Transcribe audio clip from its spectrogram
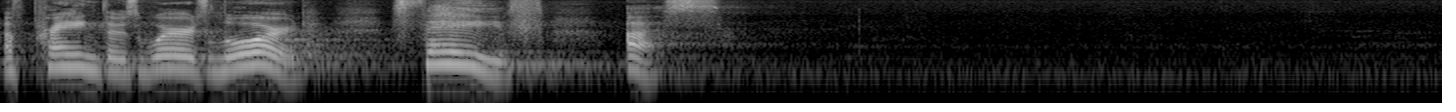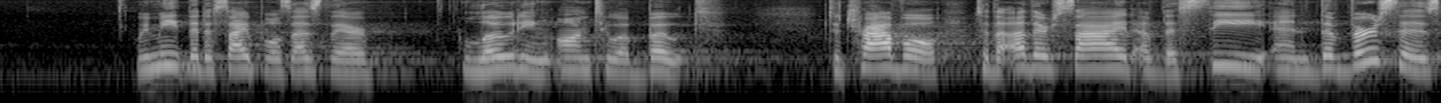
of praying those words Lord, save us. We meet the disciples as they're loading onto a boat to travel to the other side of the sea. And the verses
